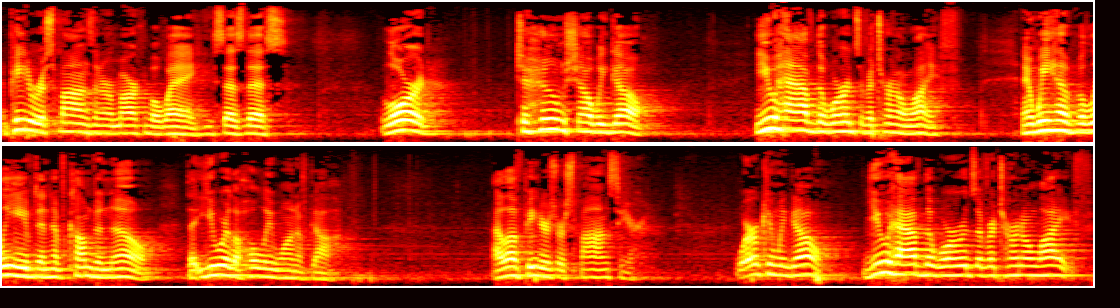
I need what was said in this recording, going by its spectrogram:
And Peter responds in a remarkable way. He says this Lord, to whom shall we go? You have the words of eternal life, and we have believed and have come to know that you are the Holy One of God. I love Peter's response here. Where can we go? You have the words of eternal life.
